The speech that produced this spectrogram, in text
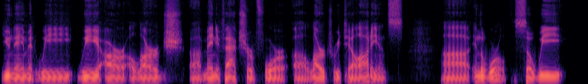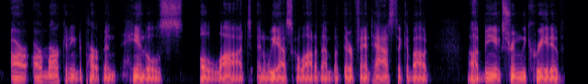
you name it. We we are a large uh, manufacturer for a large retail audience uh, in the world. So we our our marketing department handles a lot, and we ask a lot of them, but they're fantastic about uh, being extremely creative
